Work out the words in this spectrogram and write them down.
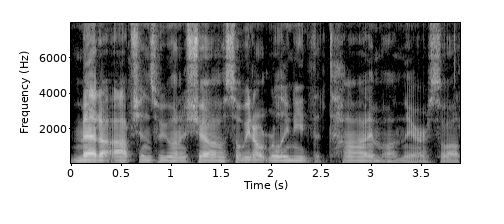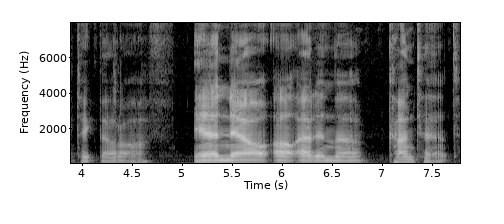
meta options we want to show. So we don't really need the time on there. So I'll take that off. And now I'll add in the content.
